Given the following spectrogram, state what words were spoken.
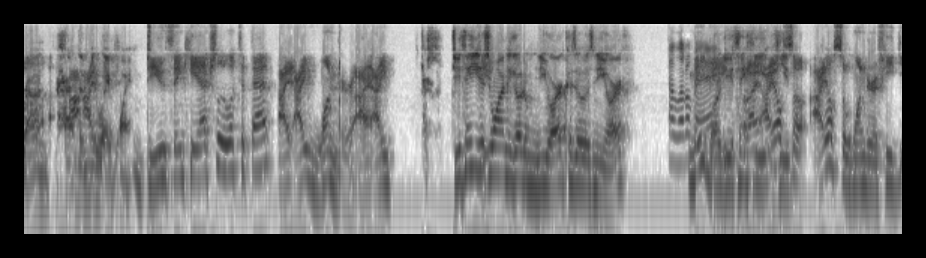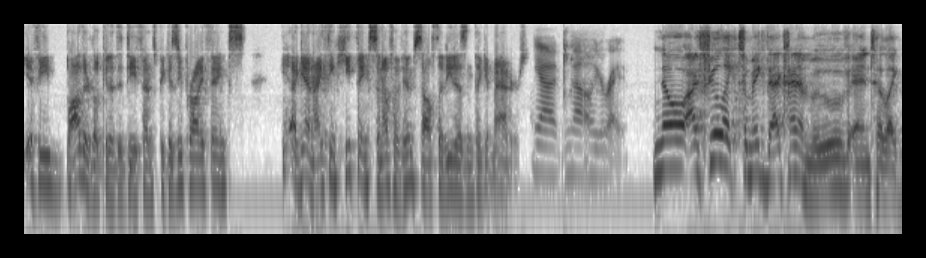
around well, had the I- I midway would- point. Do you think he actually looked at that? I, I wonder. I, I Do you think he just wanted to go to New York because it was New York? A little maybe, bit. Or do you think but he- I, I he- also I also wonder if he if he bothered looking at the defense because he probably thinks again I think he thinks enough of himself that he doesn't think it matters. Yeah, no, you're right. No, I feel like to make that kind of move and to like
